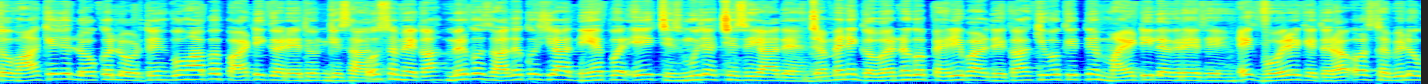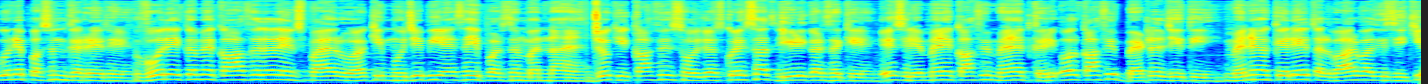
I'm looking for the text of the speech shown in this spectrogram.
तो वहाँ के जो लोकल लोग थे, वो वहाँ पर पार्टी कर रहे थे उनके साथ। उस समय का मेरे को ज़्यादा कुछ याद नहीं है, पर एक चीज़ मुझे अच्छे से याद है। जब मैंने गवर्नर को पहली बार देखा कि वो कितने माइटी लग रहे थे, एक वोरे की तरह और सभी लोग उन्हें पसंद कर रहे थे, वो देखकर मैं काफ़ी ज़्यादा इंस्पायर हुआ की मुझे भी ऐसा ही पर्सन बनना है, जो की काफ़ी सोल्जर्स को एक साथ लीड कर सके। इसलिए मैंने काफ़ी मेहनत करी और काफ़ी बैटल जीती। मैंने अकेले तलवारबाजी सीखी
